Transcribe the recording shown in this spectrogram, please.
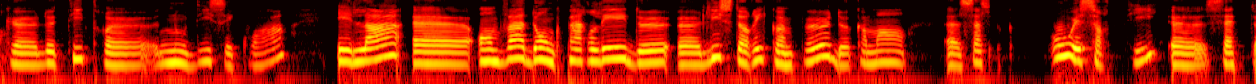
Donc, euh, le titre euh, nous dit c'est quoi. Et là, euh, on va donc parler de l'historique un peu, de comment ça, où est sortie cette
